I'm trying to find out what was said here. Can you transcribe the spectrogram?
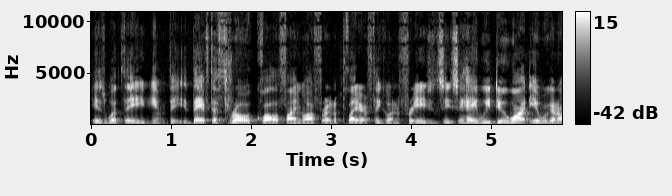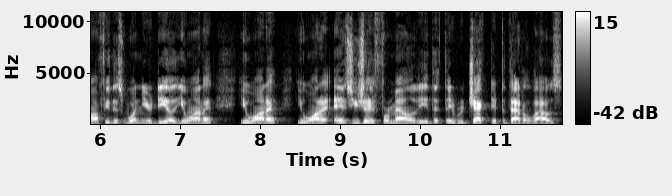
is what they, you know, they, they have to throw a qualifying offer at a player if they go into free agency. Say, hey, we do want you. We're going to offer you this one year deal. You want it? You want it? You want it? And it's usually a formality that they reject it, but that allows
